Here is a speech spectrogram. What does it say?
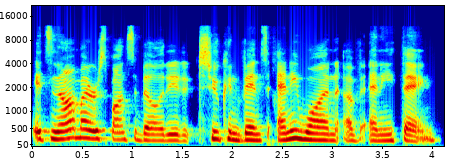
It's not my responsibility to, convince anyone of anything.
